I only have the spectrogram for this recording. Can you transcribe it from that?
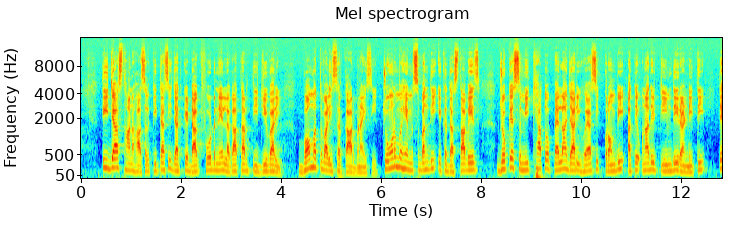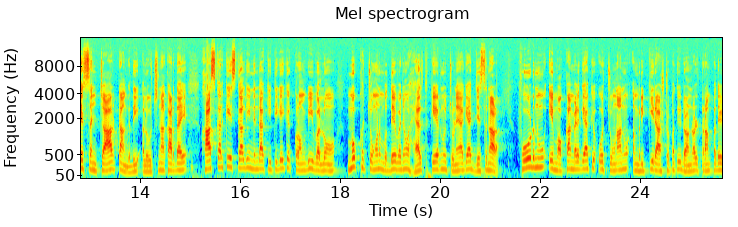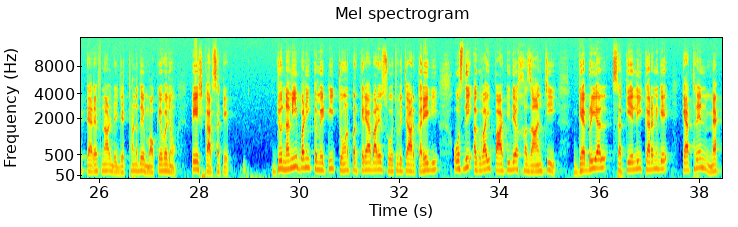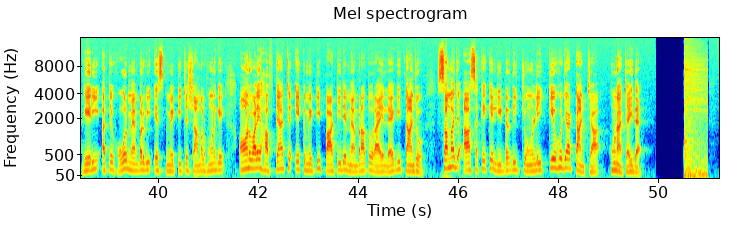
ਤੀਜਾ ਸਥਾਨ ਹਾਸਲ ਕੀਤਾ ਸੀ ਜਦਕਿ ਡਗਫੋਰਡ ਨੇ ਲਗਾਤਾਰ ਤੀਜੀ ਵਾਰੀ ਬਹੁਮਤ ਵਾਲੀ ਸਰਕਾਰ ਬਣਾਈ ਸੀ। ਚੋਣ ਮੁਹਿੰਮ ਸੰਬੰਧੀ ਇੱਕ ਦਸਤਾਵੇਜ਼, ਜੋ ਕਿ ਸਮੀਖਿਆ ਤੋਂ ਪਹਿਲਾਂ ਜਾਰੀ ਹੋਇਆ ਸੀ ਕਰੋਂਬੀ ਅਤੇ ਉਹਨਾਂ ਦੀ ਟੀਮ ਦੀ ਰਣਨੀਤੀ ਤੇ ਸੰਚਾਰ ਢੰਗ ਦੀ ਆਲੋਚਨਾ ਕਰਦਾ ਹੈ ਖਾਸ ਕਰਕੇ ਇਸ ਗੱਲ ਦੀ ਨਿੰਦਾ ਕੀਤੀ ਗਈ ਕਿ ਕਰੋਂਬੀ ਵੱਲੋਂ ਮੁੱਖ ਚੋਣ ਮੁੱਦੇ ਵਜੋਂ ਹੈਲਥ ਕੇਅਰ ਨੂੰ ਚੁਣਿਆ ਗਿਆ, ਜਿਸ ਨਾਲ ਫੋਰਡ ਨੂੰ ਇਹ ਮੌਕਾ ਮਿਲ ਗਿਆ ਕਿ ਉਹ ਚੋਣਾਂ ਨੂੰ ਅਮਰੀਕੀ ਰਾਸ਼ਟਰਪਤੀ ਡੋਨਲਡ ਟਰੰਪ ਦੇ ਟੈਰਿਫ ਨਾਲ ਨਜਿੱਠਣ ਦੇ ਮੌਕੇ ਵਜੋਂ ਪੇਸ਼ ਕਰ ਸਕੇ ਜੋ ਨਵੀਂ ਬਣੀ ਕਮੇਟੀ ਚੋਣ ਪ੍ਰਕਿਰਿਆ ਬਾਰੇ ਸੋਚ ਵਿਚਾਰ ਕਰੇਗੀ ਉਸ ਦੀ ਅਗਵਾਈ ਪਾਰਟੀ ਦੇ ਖਜ਼ਾਨਚੀ ਗੈਬਰੀਅਲ ਸਕੇਲੀ ਕਰਨਗੇ ਕੈਥਰੀਨ ਮੈਕਗੇਰੀ ਅਤੇ ਹੋਰ ਮੈਂਬਰ ਵੀ ਇਸ ਕਮੇਟੀ 'ਚ ਸ਼ਾਮਲ ਹੋਣਗੇ ਆਉਣ ਵਾਲੇ ਹਫ਼ਤਿਆਂ 'ਚ ਇਹ ਕਮੇਟੀ ਪਾਰਟੀ ਦੇ ਮੈਂਬਰਾਂ ਤੋਂ رائے ਲੈਗੀ ਤਾਂ ਜੋ ਸਮਝ ਆ ਸਕੇ ਕਿ ਲੀਡਰ ਦੀ ਚੋਣ ਲਈ ਕਿਹੋ ਜਿਹਾ ਢਾਂਚਾ ਹੋਣਾ ਚਾਹੀਦਾ ਹੈ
